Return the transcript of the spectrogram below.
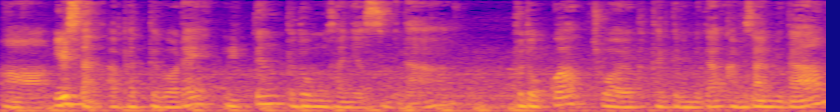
어, 일산 아파트 거래 1등 부동산이었습니다. 구독과 좋아요 부탁드립니다. 감사합니다.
